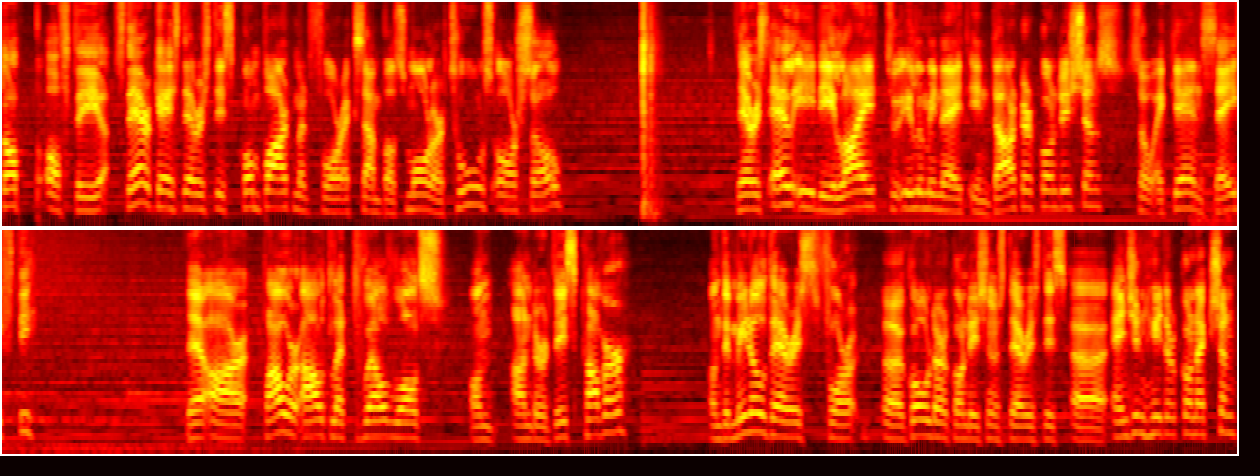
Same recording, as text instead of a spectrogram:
top of the staircase there is this compartment for example smaller tools or so. There is LED light to illuminate in darker conditions, so again safety. There are power outlet 12 volts on under this cover. On the middle there is for uh, colder conditions there is this uh, engine heater connection.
